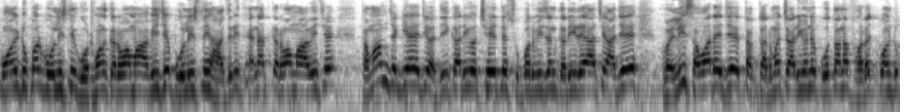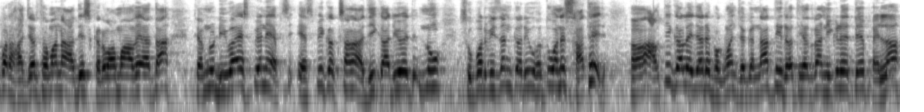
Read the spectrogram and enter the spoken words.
પોઈન્ટ ઉપર પોલીસની ગોઠવણ કરવામાં આવી છે, પોલીસની હાજરી તૈનાત કરવામાં આવી છે. તમામ જગ્યાએ જે અધિકારીઓ છે તે સુપરવિઝન કરી રહ્યા છે. આજે વહેલી સવારે જે કર્મચારીઓને પોતાના ફરજ પોઈન્ટ ઉપર હાજર થવાના આદેશ કરવામાં આવ્યા હતા. તેમનું ડીવાયએસપી અને એસપી કક્ષાના અધિકારીઓએ તેમનું સુપરવિઝન કર્યું હતું અને સાથે જ આવતીકાલે જ્યારે ભગવાન જગન્નાથની રથયાત્રા નીકળે તે પહેલાં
